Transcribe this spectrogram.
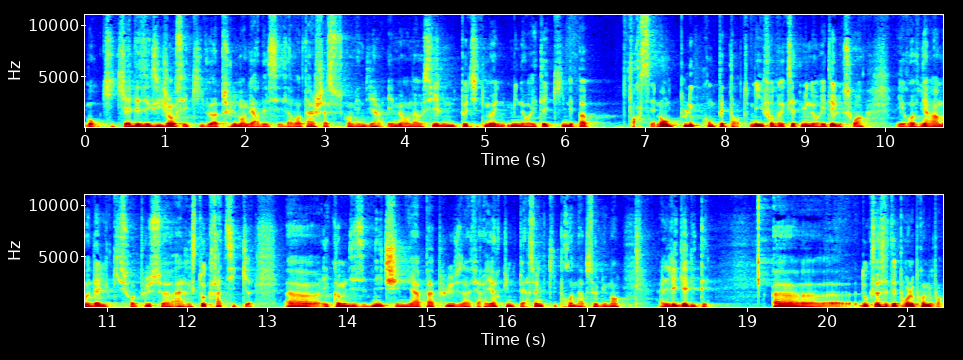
bon, qui, qui, a des exigences et qui veut absolument garder ses avantages, ça c'est ce qu'on vient de dire, et mais on a aussi une petite minorité qui n'est pas forcément plus compétente. Mais il faudrait que cette minorité le soit et revenir à un modèle qui soit plus euh, aristocratique. Euh, et comme disait Nietzsche, il n'y a pas plus inférieur qu'une personne qui prône absolument l'égalité. Euh, donc ça, c'était pour le premier point.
